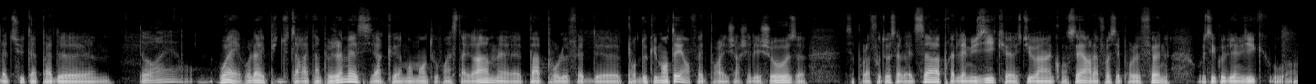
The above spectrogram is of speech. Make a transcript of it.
là-dessus, t'as pas de Ouais, voilà, et puis tu t'arrêtes un peu jamais. C'est-à-dire qu'à un moment, tu ouvres Instagram, euh, pas pour le fait de pour documenter, en fait, pour aller chercher des choses. C'est pour la photo, ça va être ça. Après de la musique, euh, si tu vas à un concert, à la fois c'est pour le fun, ou c'est de la musique, ou euh,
